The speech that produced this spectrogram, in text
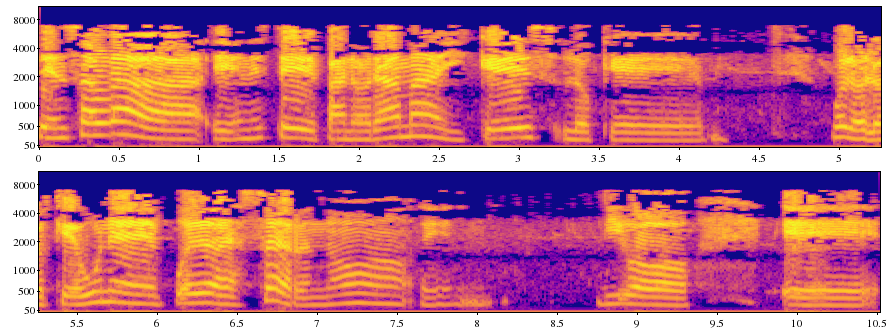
pensaba en este panorama y qué es lo que, bueno, lo que uno puede hacer, ¿no? digo, eh,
